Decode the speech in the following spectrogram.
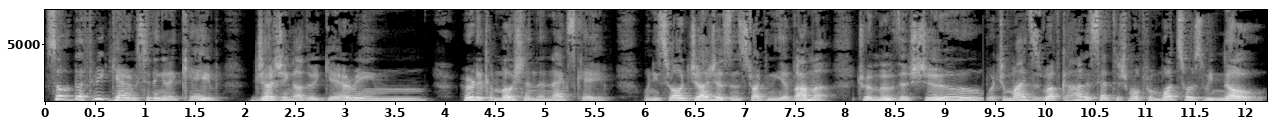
So the three gerim sitting in a cave, judging other gerim, heard a commotion in the next cave when he saw judges instructing the Yavama to remove the shoe, which reminds us, Rav Kahana said to Shmuel, from what source we know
